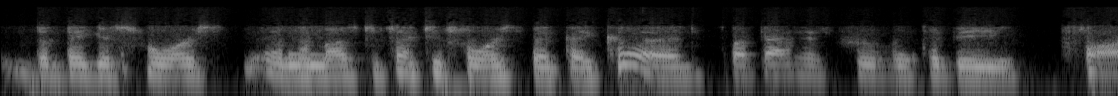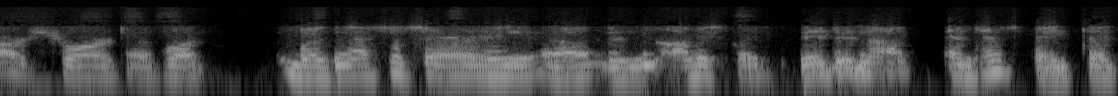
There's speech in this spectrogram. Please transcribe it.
the biggest force and the most effective force that they could, but that has proven to be far short of what was necessary. Uh, and obviously, they did not anticipate that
